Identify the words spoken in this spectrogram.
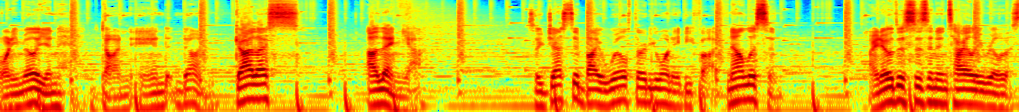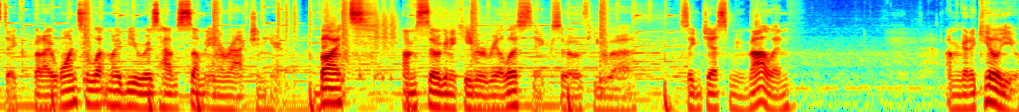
20 million, done and done. Carles Aleñá, suggested by Will3185. Now listen, I know this isn't entirely realistic, but I want to let my viewers have some interaction here. But I'm still gonna keep it realistic, so if you uh, suggest Mumalin, I'm gonna kill you.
